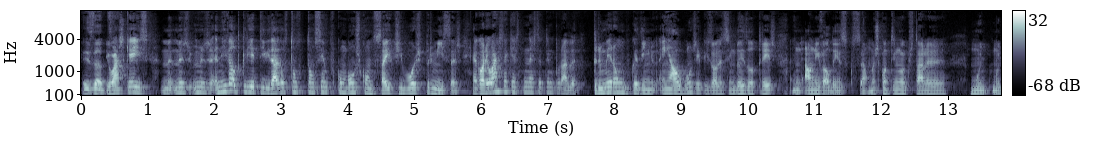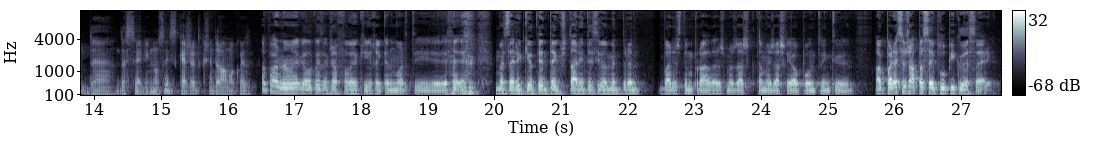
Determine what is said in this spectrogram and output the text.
É. Exato. Eu acho que é isso. Ma- Mas, mas a nível de criatividade, eles estão, estão sempre com bons conceitos e boas premissas. Agora, eu acho é que esta- nesta temporada tremeram um bocadinho em alguns episódios, assim, dois ou três, ao nível da execução. Mas continuo a gostar eh, muito, muito da, da série. Não sei se queres acrescentar alguma coisa. Opa, não, é aquela coisa que já falei aqui, Rick and Morty, uma série que eu tentei gostar intensivamente durante várias temporadas, mas acho que também já cheguei ao ponto em que, ao que parece, eu já passei pelo pico da série.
